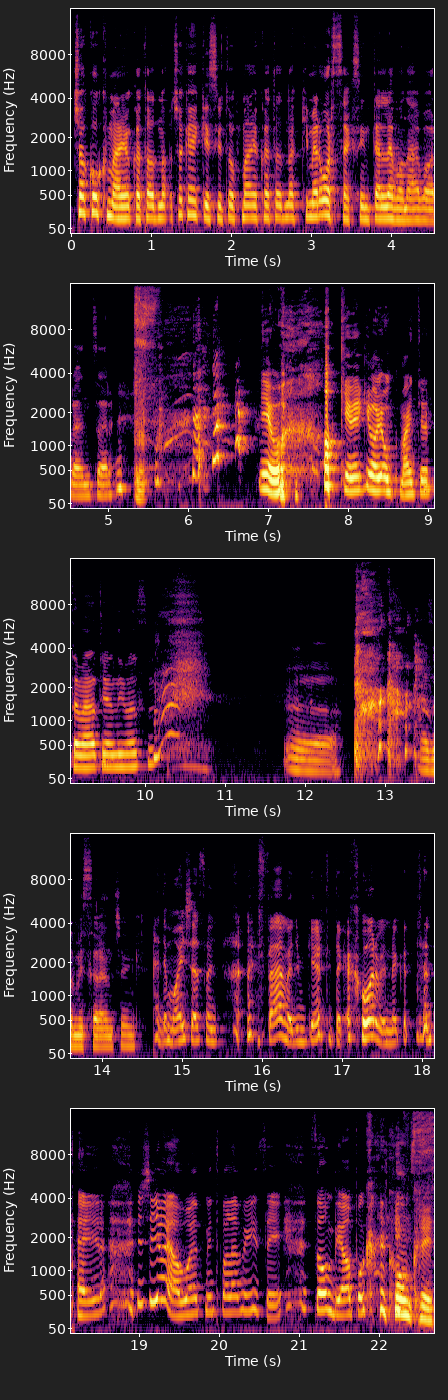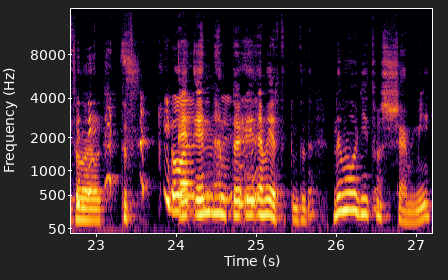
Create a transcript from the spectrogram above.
csak okmányokat adnak, csak elkészült okmányokat adnak ki, mert országszinten le van állva a rendszer. jó, oké, okay, jó, hogy okmányt jöttem átjönni, basszus. Ez a mi szerencsénk. Hát de ma is ez, hogy felmegyünk értitek a Corvinnek a tetejére, és olyan volt, mint valami izé, zombi apokalipszis. Konkrétan olyan. Tehát, én, én, nem, te, én nem értettem, tehát nem volt nyitva semmi,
